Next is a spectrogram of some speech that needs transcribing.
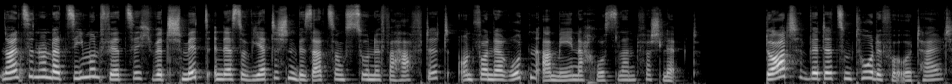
1947 wird Schmidt in der sowjetischen Besatzungszone verhaftet und von der Roten Armee nach Russland verschleppt. Dort wird er zum Tode verurteilt,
